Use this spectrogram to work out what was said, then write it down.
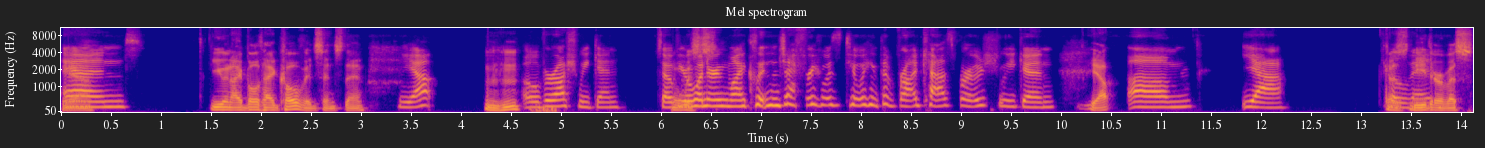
Yeah. And you and I both had COVID since then. yeah, hmm over Rush Weekend. So if you're wondering why Clinton Jeffrey was doing the broadcast for Rush Weekend, Yep. um, yeah. Because neither of us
